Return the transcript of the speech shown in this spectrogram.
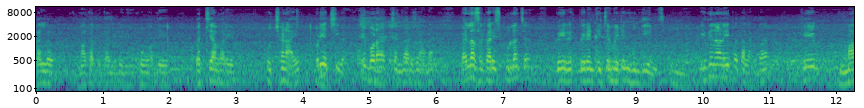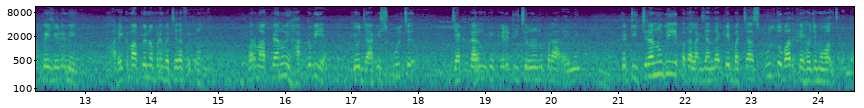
ਕੱਲ ਮਾਤਾ ਪਿਤਾ ਜਿਹੜੇ ਨੇ ਉਹ ਆਪਣੇ ਬੱਚਿਆਂ ਬਾਰੇ ਪੁੱਛਣ ਆਏ। ਬੜੀ ਅੱਛੀ ਗੱਲ ਇਹ ਬੜਾ ਚੰਗਾ ਰੁਝਾਨ ਹੈ। ਪਹਿਲਾਂ ਸਰਕਾਰੀ ਸਕੂਲਾਂ 'ਚ ਪੇਰੈਂਟ ਟੀਚਰ ਮੀਟਿੰਗ ਹੁੰਦੀ ਹੀ ਨਹੀਂ ਸੀ। ਇਹਦੇ ਨਾਲ ਇਹ ਪਤਾ ਲੱਗਦਾ ਕਿ ਮਾਪੇ ਜਿਹੜੇ ਨੇ ਹਰ ਇੱਕ ਮਾਪੇ ਨੂੰ ਆਪਣੇ ਬੱਚੇ ਦਾ ਫਿਕਰ ਹੁੰਦਾ। ਪਰ ਮਾਪਿਆਂ ਨੂੰ ਇਹ ਹੱਕ ਵੀ ਹੈ ਕਿ ਉਹ ਜਾ ਕੇ ਸਕੂਲ 'ਚ ਚੈੱਕ ਕਰਨ ਕਿ ਕਿਹੜੇ ਟੀਚਰ ਉਹਨਾਂ ਨੂੰ ਪੜ੍ਹਾ ਰਹੇ ਨੇ। ਤੇ ਟੀਚਰਾਂ ਨੂੰ ਵੀ ਇਹ ਪਤਾ ਲੱਗ ਜਾਂਦਾ ਕਿ ਬੱਚਾ ਸਕੂਲ ਤੋਂ ਬਾਅਦ ਕਿਹੋ ਜਿਹਾ ਮਾਹੌਲ 'ਚ ਰਹਿੰਦਾ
